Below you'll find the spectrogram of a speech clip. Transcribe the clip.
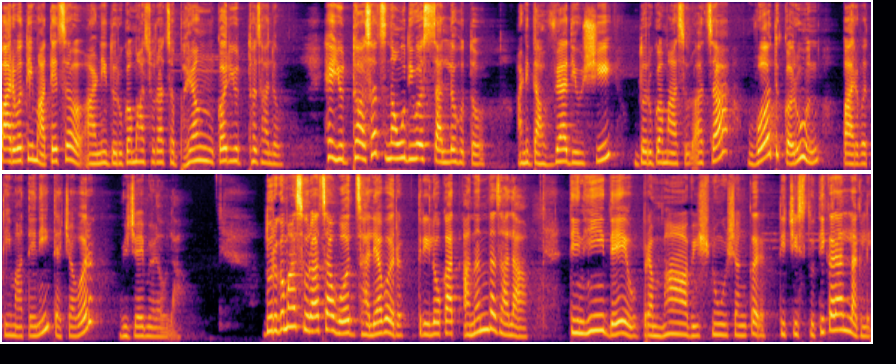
पार्वती मातेचं आणि दुर्गमासुराचं भयंकर युद्ध झालं. हे युद्ध असंच नऊ दिवस चाललं होतं आणि दहाव्या दिवशी दुर्गमासुराचा वध करून पार्वती मातेने त्याच्यावर विजय मिळवला. दुर्गमासुराचा वध झाल्यावर त्रिलोकात आनंद झाला. तिन्ही देव ब्रह्मा विष्णू शंकर तिची स्तुती करायला लागले.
